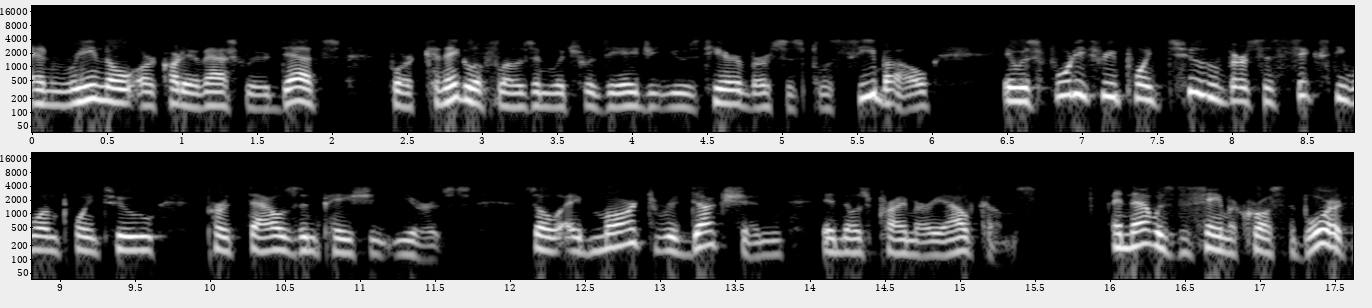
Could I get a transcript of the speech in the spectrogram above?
and renal or cardiovascular deaths for canagliflozin, which was the agent used here, versus placebo, it was 43.2 versus 61.2 per thousand patient years. So a marked reduction in those primary outcomes. And that was the same across the board.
